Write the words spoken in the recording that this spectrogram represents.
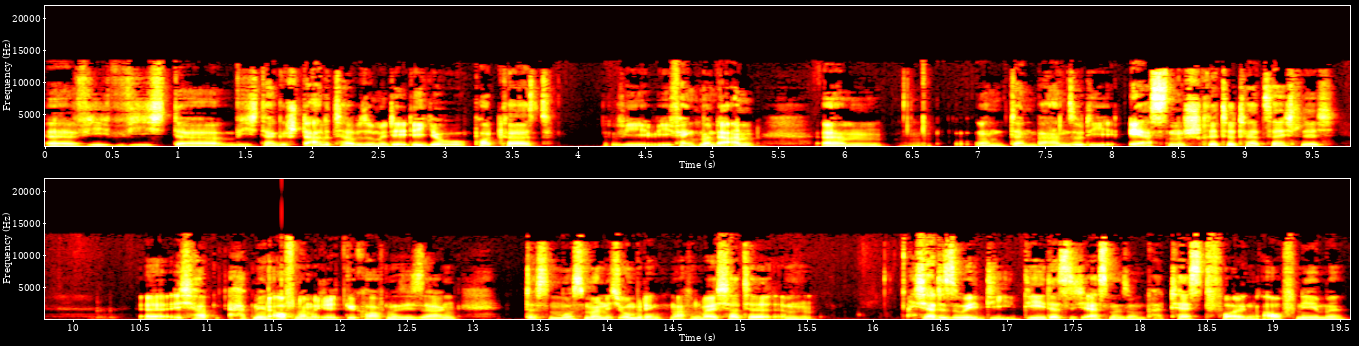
äh, wie, wie ich da, wie ich da gestartet habe, so mit der Idee, yo, Podcast, wie, wie fängt man da an? Ähm, und dann waren so die ersten Schritte tatsächlich. Äh, ich habe hab mir ein Aufnahmegerät gekauft, muss ich sagen. Das muss man nicht unbedingt machen, weil ich hatte, ähm, ich hatte so die Idee, dass ich erstmal so ein paar Testfolgen aufnehme,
